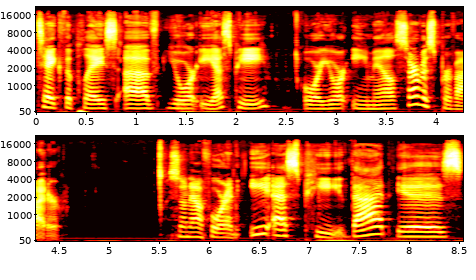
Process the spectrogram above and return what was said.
take the place of your ESP, or your email service provider. So, now for an ESP, that is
